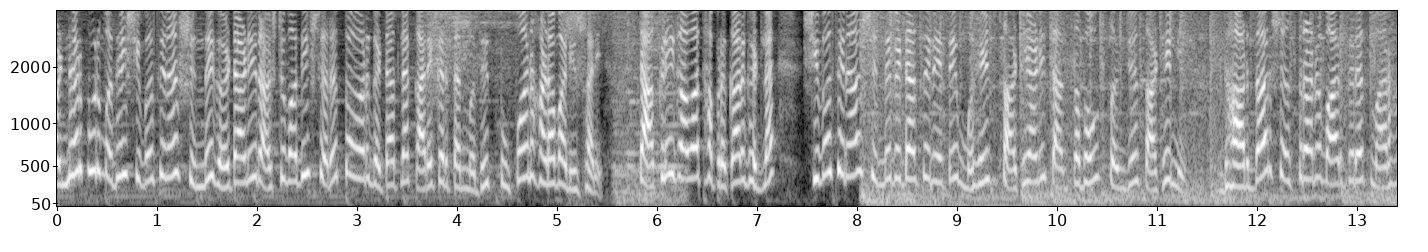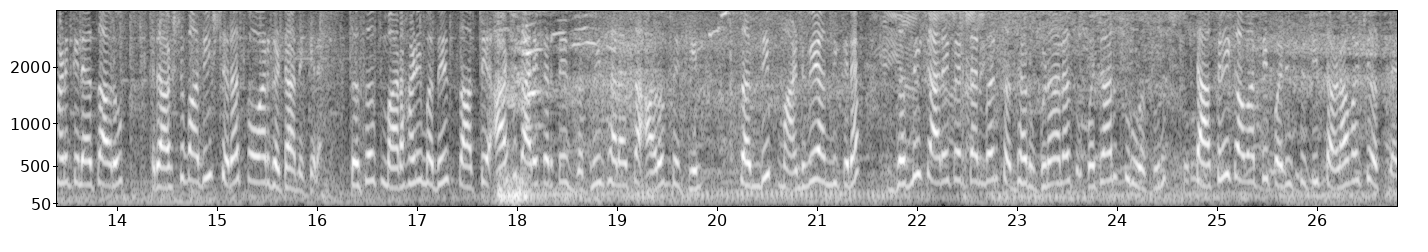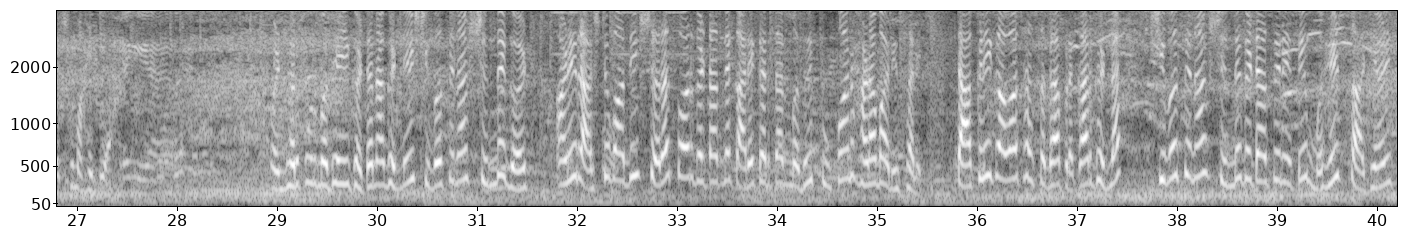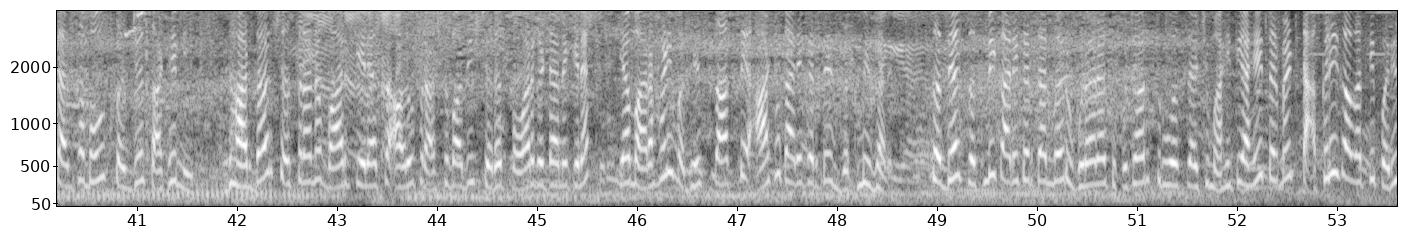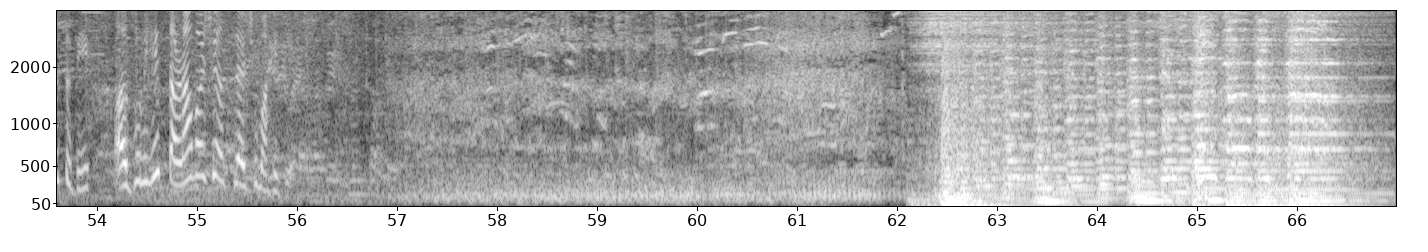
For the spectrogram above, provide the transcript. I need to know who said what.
Speaker 1: पंढरपूरमध्ये शिवसेना शिंदे गट आणि राष्ट्रवादी शरद पवार गटातल्या कार्यकर्त्यांमध्ये तुफान हाडामारी झाली. टाकळी गावात हा प्रकार घडलाय. शिवसेना शिंदे गटाचे नेते महेश साठे आणि त्यांचा भाऊ संजय साठेंनी धारदार शस्त्रानं वार करत मारहाण केल्याचा आरोप राष्ट्रवादी शरद पवार गटाने केला तसंच मारहाणीमध्ये सात ते आठ कार्यकर्ते जखमी झाल्याचा आरोप देखील संदीप मांडवे यांनी केला जखमी कार्यकर्त्यांवर सध्या रुग्णालयात उपचार सुरू असून टाकळी गावातली परिस्थिती तणावाची असल्याची माहिती आहे. पंढरपूरमध्ये ही घटना घडली. शिवसेना शिंदे गट आणि राष्ट्रवादी शरद पवार गटातल्या कार्यकर्त्यांमध्ये तुफान हाणामारी झाली. टाकळी गावात हा सगळा प्रकार घडला. शिवसेना शिंदे गटाचे नेते महेश साठे आणि त्यांचा भाऊ संजय साठेंनी धारदार शस्त्रानं वार केल्याचा आरोप राष्ट्रवादी शरद पवार गटाने केला. या मारहाणीमध्ये सात ते आठ कार्यकर्ते जखमी झाले. सध्या जखमी कार्यकर्त्यांवर रुग्णालयात उपचार सुरू असल्याची माहिती आहे. दरम्यान टाकळी गावातली परिस्थिती अजूनही तणावाची असल्याची माहिती आहे.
